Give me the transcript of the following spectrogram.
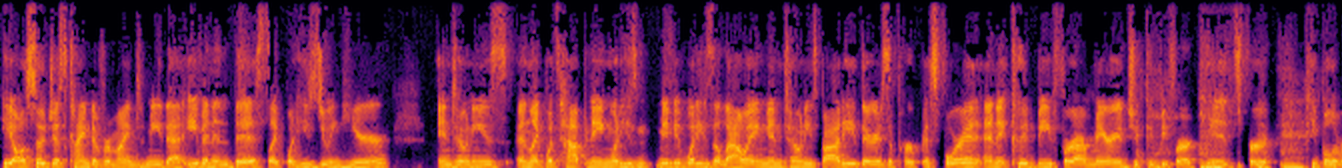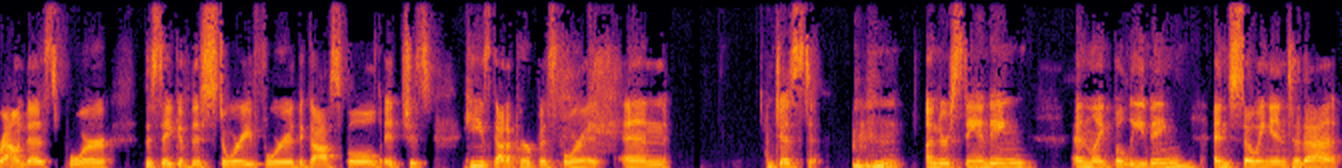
he also just kind of reminded me that even in this, like what he's doing here, in Tony's and like what's happening, what he's maybe what he's allowing in Tony's body, there is a purpose for it. And it could be for our marriage, it could be for our kids, for people around us, for the sake of this story, for the gospel. It just, he's got a purpose for it. And just understanding and like believing mm-hmm. and sewing into that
